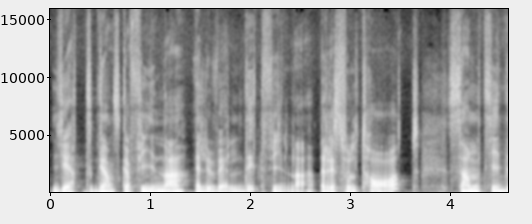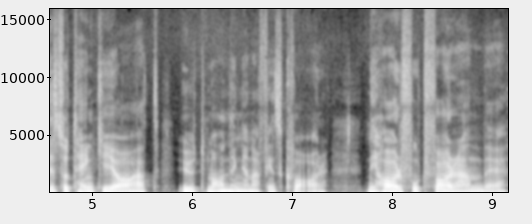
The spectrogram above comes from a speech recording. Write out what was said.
gett ganska fina, eller väldigt fina, resultat. Samtidigt så tänker jag att utmaningarna finns kvar. Ni har fortfarande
